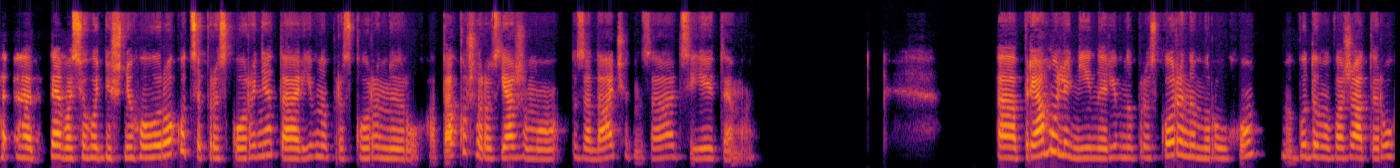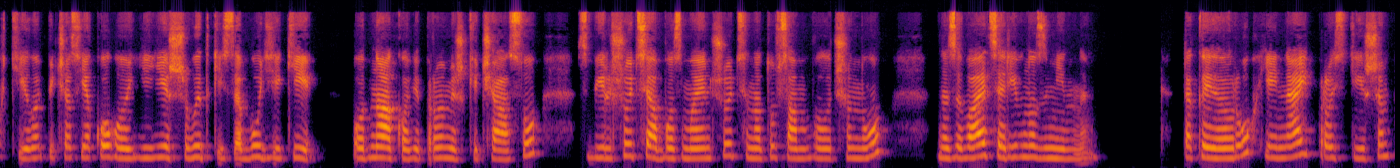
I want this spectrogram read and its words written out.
Е, Тема сьогоднішнього уроку це прискорення та рівноприскорений рух, а також розв'яжемо задачі за цією темою. Е, Прямолінійний рівноприскореним рухом ми будемо вважати рух тіла, під час якого її швидкість за будь-які однакові проміжки часу збільшується або зменшується на ту саму величину, називається рівнозмінним. Такий рух є найпростішим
